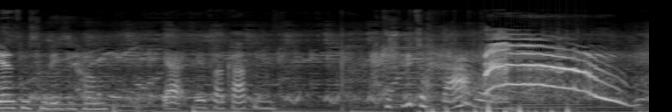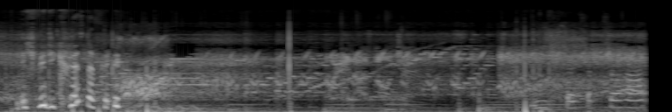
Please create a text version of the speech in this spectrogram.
Jetzt müssen wir sie haben. ja, wir verkacken. Du spielst doch darin. Ich will die Quest dafür. Ich hab so hart.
